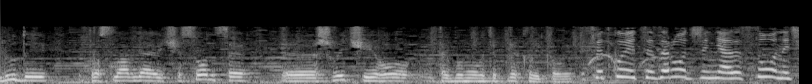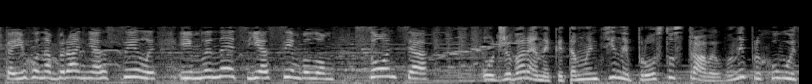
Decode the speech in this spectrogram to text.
люди, прославляючи сонце, швидше його, так би мовити, прикликали. Святкується зародження сонечка, його набирання сили, і млинець є символом сонця. Отже, вареники та млинці не просто страви, вони приховують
